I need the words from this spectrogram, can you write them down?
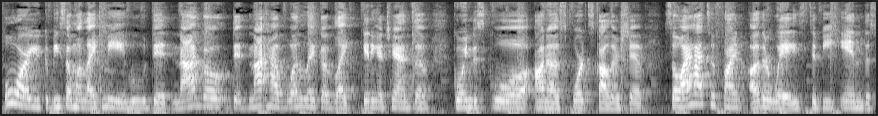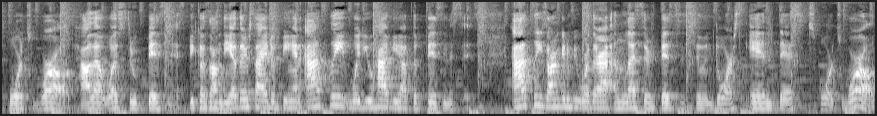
Or you could be someone like me who did not go, did not have one lick of like getting a chance of going to school on a sports scholarship so I had to find other ways to be in the sports world, how that was through business. Because on the other side of being an athlete, what you have, you have the businesses. Athletes aren't going to be where they're at unless there's business to endorse in this sports world.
